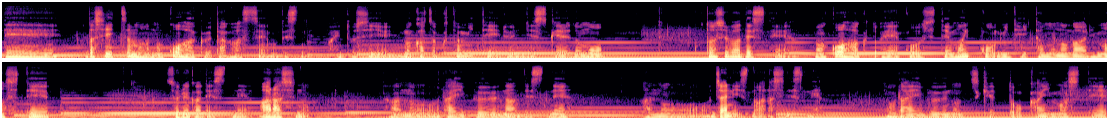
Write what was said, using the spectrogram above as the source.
で、私いつもあの紅白歌合戦をですね、毎年、まあ、家族と見ているんですけれども、今年はですね、まあ、紅白と並行してもう一個見ていたものがありまして、それがですね、嵐のあのライブなんですね。あの、ジャニーズの嵐ですね。のライブのチケットを買いまして、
